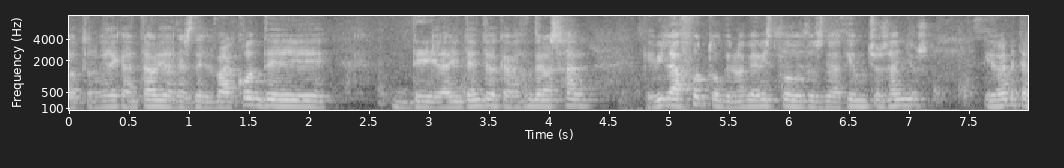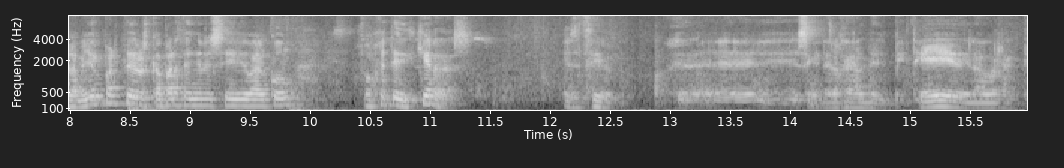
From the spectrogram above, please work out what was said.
autonomía de Cantabria desde el balcón del Ayuntamiento de Cabezón de la Sal, que vi la foto que no había visto desde hace muchos años, y realmente la mayor parte de los que aparecen en ese balcón son gente de izquierdas. Es decir, eh, el secretario general del PT, de la ORT,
